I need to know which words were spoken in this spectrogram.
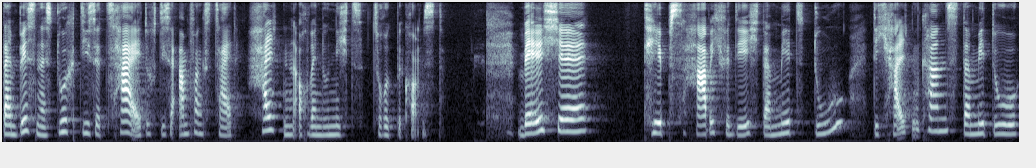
dein Business durch diese Zeit, durch diese Anfangszeit halten, auch wenn du nichts zurückbekommst? Welche Tipps habe ich für dich, damit du dich halten kannst, damit du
